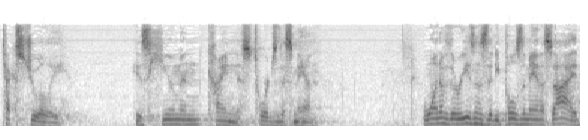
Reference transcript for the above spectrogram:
textually his human kindness towards this man. One of the reasons that he pulls the man aside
